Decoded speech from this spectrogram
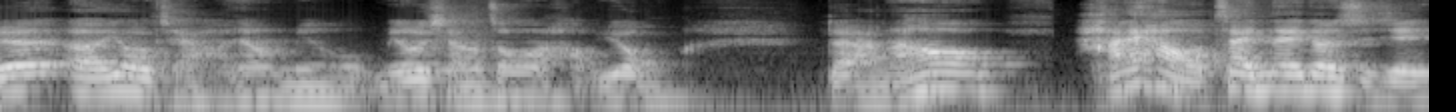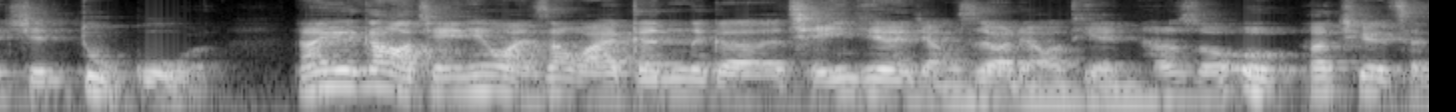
觉得呃用起来好像没有没有想象中的好用，对啊，然后还好在那一段时间先度过了，然后因为刚好前一天晚上我还跟那个前一天的讲师有聊天，他就说哦他确诊，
